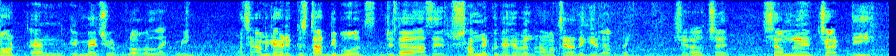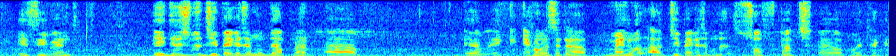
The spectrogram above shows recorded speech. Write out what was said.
not an immature blogger like me আচ্ছা আমি গাড়িটা একটু স্টার্ট দিব। যেটা আছে, সামনে একটু দেখাবেন। আমার চেহারা দেখিয়ে লাভ নেই। সেটা হচ্ছে, সামনে চারটি এসি ইভেন্ট এই জিনিসগুলো জি প্যাকেজের মধ্যে আপনার এখন আছে এটা ম্যানুয়াল আর জি প্যাকেজের মধ্যে সফট টাচ হয়ে থাকে।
